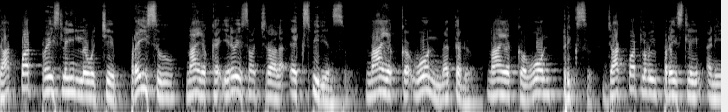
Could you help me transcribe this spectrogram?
జాక్పాట్ ప్రైస్ లైన్లో వచ్చే ప్రైస్ నా యొక్క ఇరవై సంవత్సరాల ఎక్స్పీరియన్స్ నా యొక్క ఓన్ మెథడ్ నా యొక్క own tricks jackpot level price line అని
